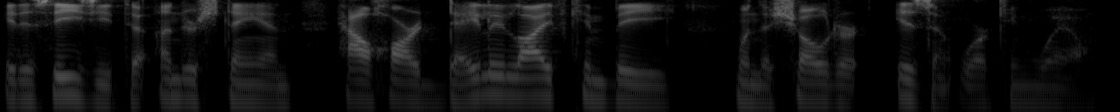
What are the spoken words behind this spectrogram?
it is easy to understand how hard daily life can be when the shoulder isn't working well.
